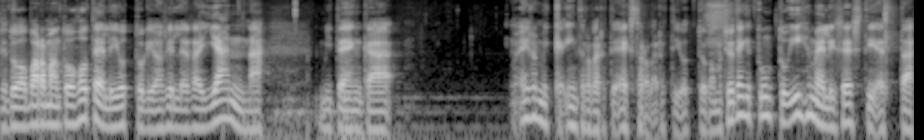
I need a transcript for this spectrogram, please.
Ja tuo varmaan tuo hotellijuttukin on silleen jännä, mitenkä ei se ole mikään introvertti extrovertti juttu, mutta jotenkin tuntuu ihmeellisesti, että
